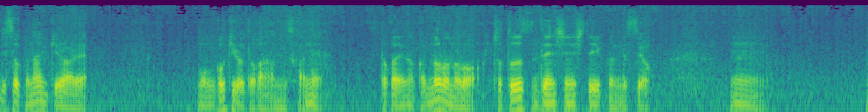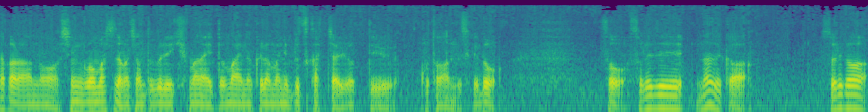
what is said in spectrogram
時速何キロあれ？もう5キロとかなんですかね。とかでなんかノロノロちょっとずつ前進していくんですよ。うん。だからあの信号待ちでもちゃんとブレーキ踏まないと前の車にぶつかっちゃうよっていうことなんですけどそうそれでなぜかそれが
